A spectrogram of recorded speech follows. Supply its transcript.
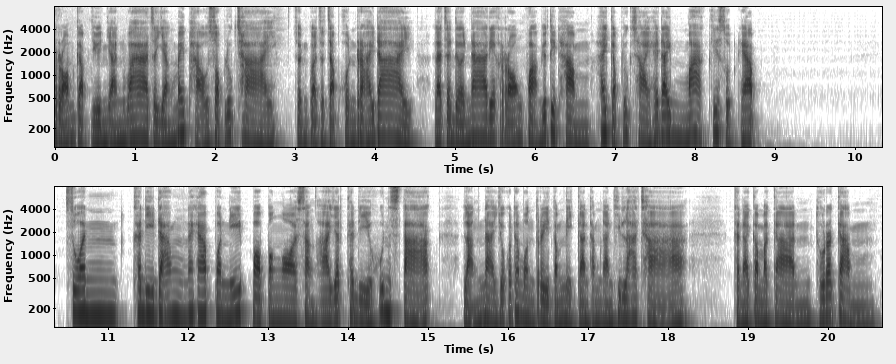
พร้อมกับยืนยันว่าจะยังไม่เผาศพลูกชาย จนกว่าจะจับคนร้ายได้ และจะเดินหน้าเรียกร้องความยุติธรรมให้กับลูกชายให้ได้มากที่สุดครับ ส่วนคดีดังนะครับ วันนี้ปปงสั่งอายัดคดีหุ้นสตาร์กหลังนายกรัฐมนตรีตำหนิการทำงานที่ล่าช้า คณะกรรมการธุรกรรม ป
